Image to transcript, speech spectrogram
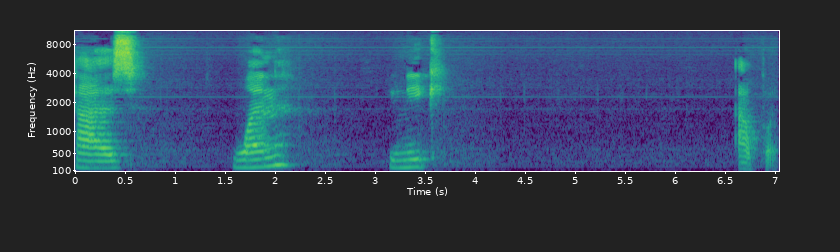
has one unique output.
